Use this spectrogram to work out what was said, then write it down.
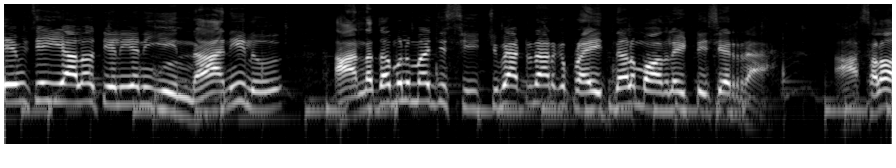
ఏమి చెయ్యాలో తెలియని ఈ నానీలు అన్నదమ్ముల మధ్య స్విచ్ పెట్టడానికి ప్రయత్నాలు మొదలెట్టేశారురా అసలు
